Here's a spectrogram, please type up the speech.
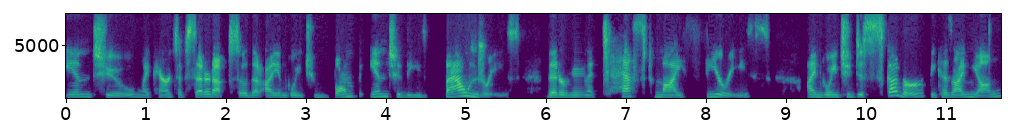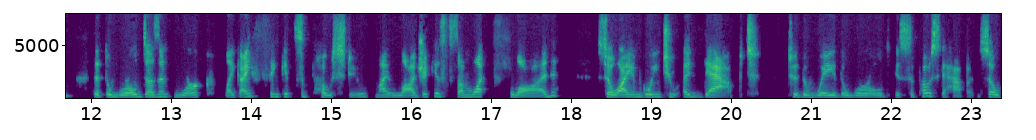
into my parents have set it up so that i am going to bump into these boundaries that are going to test my theories. I'm going to discover, because I'm young, that the world doesn't work like I think it's supposed to. My logic is somewhat flawed. So I am going to adapt to the way the world is supposed to happen. So,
